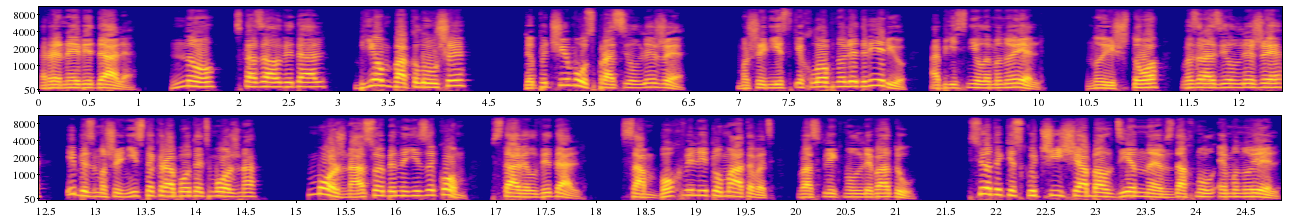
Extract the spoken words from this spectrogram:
Рене Видаля. «Ну», — сказал Видаль, Бьем баклуши?» «Да почему?» — спросил Леже. «Машинистки хлопнули дверью», — объяснил Эммануэль. «Ну и что?» — возразил Леже. «И без машинисток работать можно». «Можно, особенно языком», — вставил Видаль. «Сам Бог велит уматывать», — воскликнул Леваду. «Все-таки скучище обалденное», — вздохнул Эммануэль.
